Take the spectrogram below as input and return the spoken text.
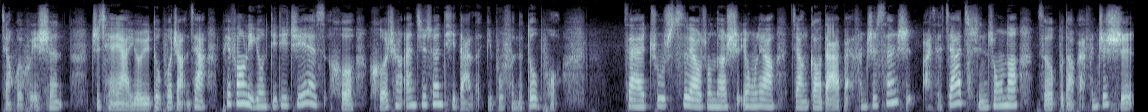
将会回升。之前呀，由于豆粕涨价，配方里用 DDGS 和合成氨基酸替代了一部分的豆粕。”在猪饲料中的使用量将高达百分之三十，而在家禽中呢，则不到百分之十。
